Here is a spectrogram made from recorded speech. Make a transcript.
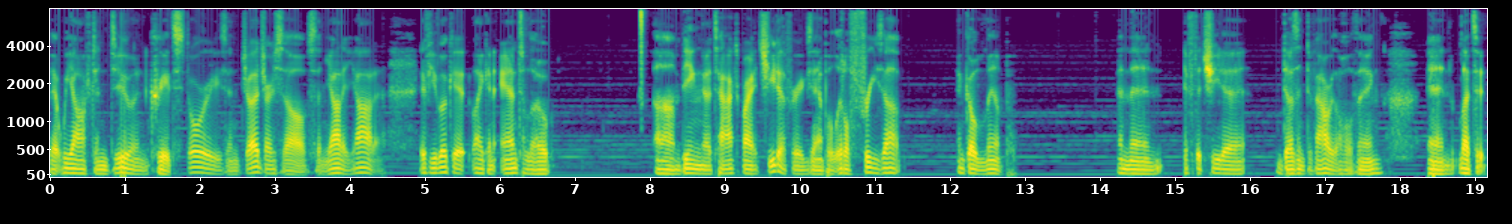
that we often do and create stories and judge ourselves and yada yada. If you look at like an antelope um, being attacked by a cheetah, for example, it'll freeze up and go limp. And then if the cheetah doesn't devour the whole thing and lets it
